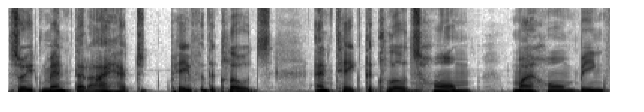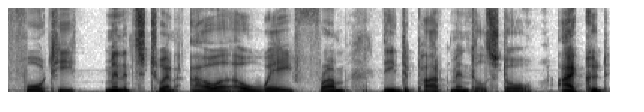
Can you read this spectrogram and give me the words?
So it meant that I had to pay for the clothes and take the clothes home, my home being 40 minutes to an hour away from the departmental store. I could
